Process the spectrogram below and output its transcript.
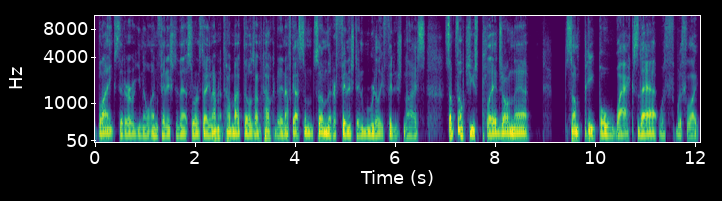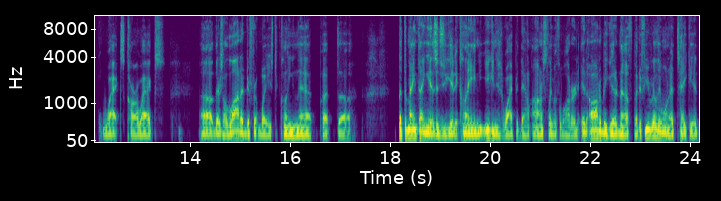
blanks that are you know unfinished and that sort of thing. And I'm not talking about those. I'm talking and I've got some some that are finished and really finished nice. Some folks use pledge on that. Some people wax that with with like wax car wax. Uh, there's a lot of different ways to clean that, but uh, but the main thing is, is you get it clean. You can just wipe it down honestly with water. It ought to be good enough. But if you really want to take it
